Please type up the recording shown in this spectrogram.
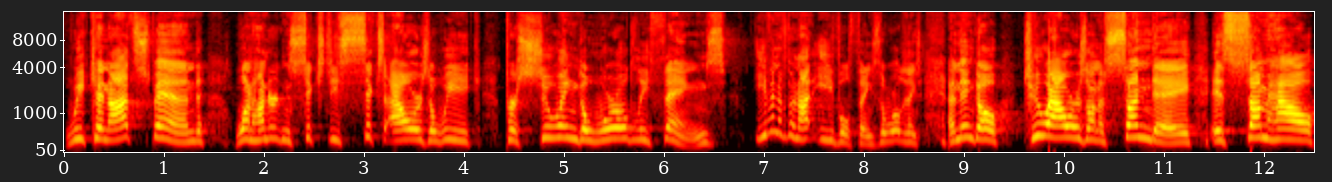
We cannot spend 166 hours a week pursuing the worldly things, even if they're not evil things, the worldly things, and then go two hours on a Sunday is somehow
